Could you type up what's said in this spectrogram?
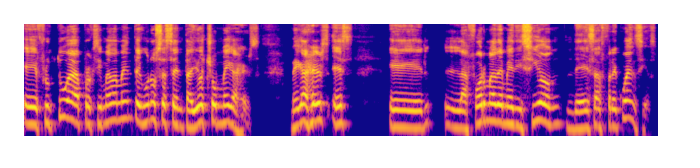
eh, fluctúa aproximadamente en unos 68 megahertz. Megahertz es eh, la forma de medición de esas frecuencias.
